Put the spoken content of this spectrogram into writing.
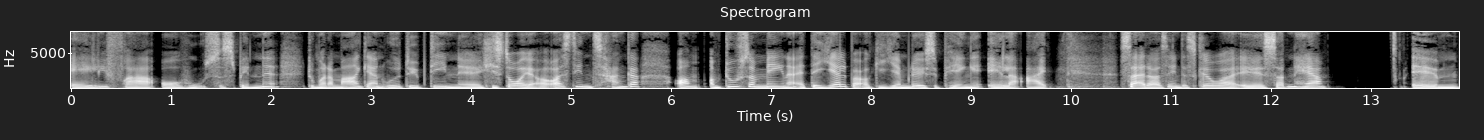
Ali fra Aarhus. Så spændende. Du må da meget gerne uddybe din øh, historie og også dine tanker om, om du så mener, at det hjælper at give hjemløse penge eller ej. Så er der også en, der skriver øh, sådan her. Øh,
